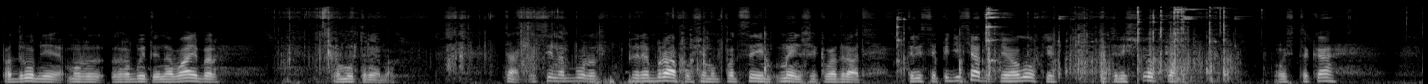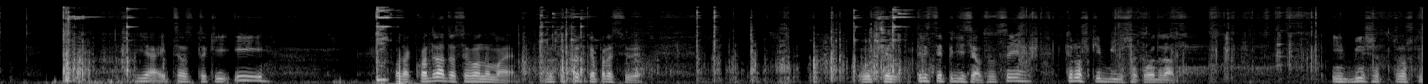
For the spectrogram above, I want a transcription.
Подробніше можу зробити на Viber, кому треба. Так, ось цей набор перебрав, в общем, по цей менший квадрат. 350 ці головки, тріщотка. Ось така. Яйця такі і. Отак, квадрата цього немає. Ну тріщотка працює. В общем, 350. Оце трошки більше квадрат. І більше трошки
